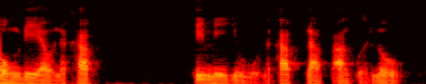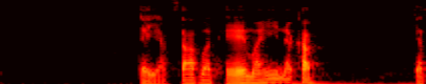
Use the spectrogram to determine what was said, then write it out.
องค์เดียวนะครับ ที่มีอยู่นะครับ พระปางเปิดโลก แต่อยากทราบว่าแท้ไหมนะครับ จัด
